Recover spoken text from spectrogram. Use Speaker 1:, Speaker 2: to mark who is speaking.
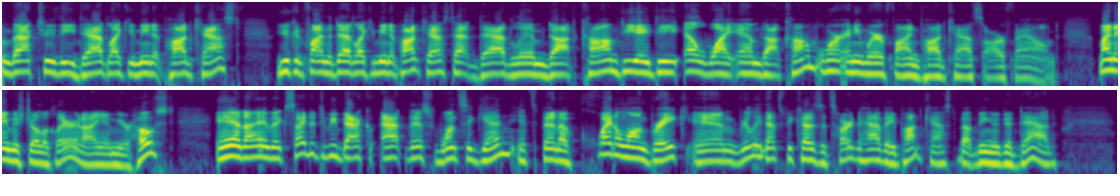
Speaker 1: welcome back to the Dad Like You Mean It podcast. You can find the Dad Like You Mean It podcast at dadlym.com, D A D L Y M.com, or anywhere fine podcasts are found. My name is Joe LeClaire, and I am your host. And I am excited to be back at this once again. It's been a quite a long break, and really that's because it's hard to have a podcast about being a good dad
